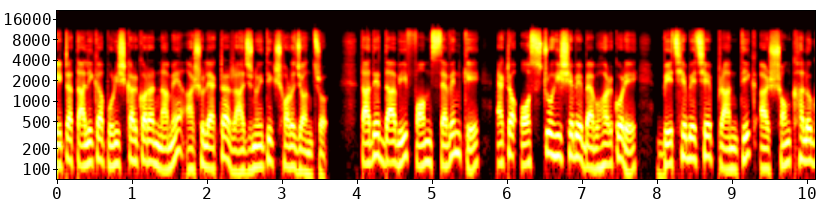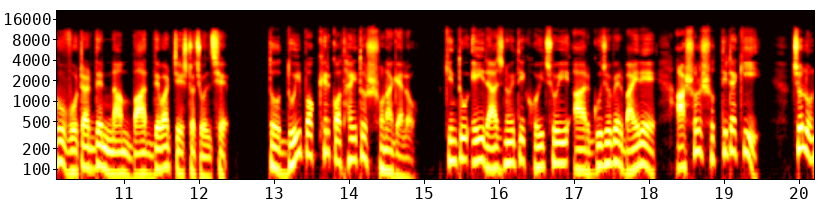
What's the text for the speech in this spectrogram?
এটা তালিকা পরিষ্কার করার নামে আসলে একটা রাজনৈতিক ষড়যন্ত্র। তাদের দাবি ফর্ম সেভেনকে একটা অস্ত্র হিসেবে ব্যবহার করে বেছে বেছে প্রান্তিক আর সংখ্যালঘু ভোটারদের নাম বাদ দেওয়ার চেষ্টা চলছে। তো দুই পক্ষের কথাই তো শোনা গেল। কিন্তু এই রাজনৈতিক হইচই আর গুজবের বাইরে আসল সত্যিটা কি? চলুন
